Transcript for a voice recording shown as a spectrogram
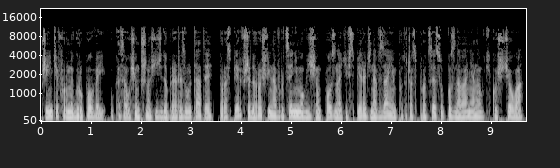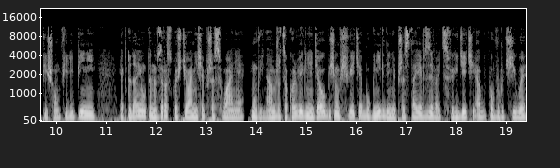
Przyjęcie formy grupowej okazało się przynosić dobre rezultaty. Po raz pierwszy dorośli nawróceni mogli się poznać i wspierać nawzajem podczas procesu poznawania nauki Kościoła, piszą Filipini. Jak dodają, ten wzrost Kościoła niesie przesłanie. Mówi nam, że cokolwiek nie działoby się w świecie, Bóg nigdy nie przestaje wzywać swych dzieci, aby powróciły.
